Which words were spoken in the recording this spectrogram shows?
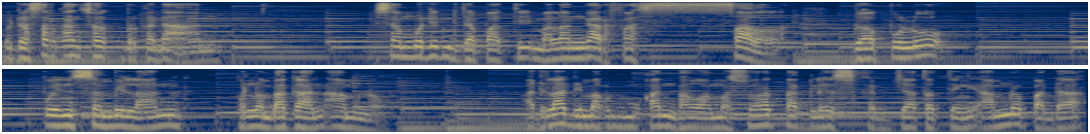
Berdasarkan surat berkenaan, Isamuddin didapati melanggar pasal 20.9 Perlembagaan AMNO adalah dimaklumkan bahwa mesyuarat Majelis Kerja Tertinggi AMNO pada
